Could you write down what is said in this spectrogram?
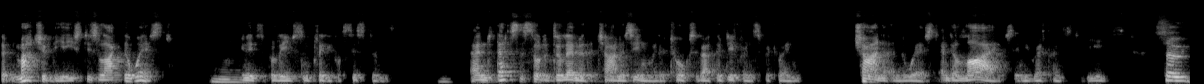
that much of the East is like the West mm. in its beliefs and political systems. And that's the sort of dilemma that China's in when it talks about the difference between China and the West and elides any reference to the East. So,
